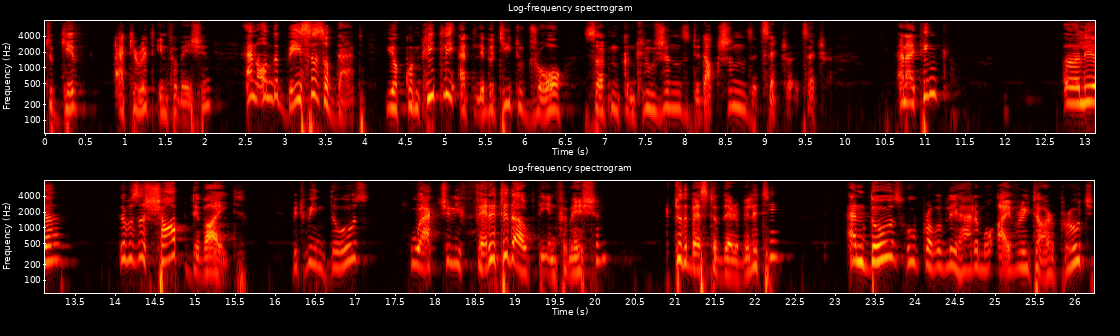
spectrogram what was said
to give accurate information, and on the basis of that, you're completely at liberty to draw certain conclusions, deductions, etc., etc. And I think earlier there was a sharp divide between those who actually ferreted out the information to the best of their ability, and those who probably had a more ivory tower approach,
